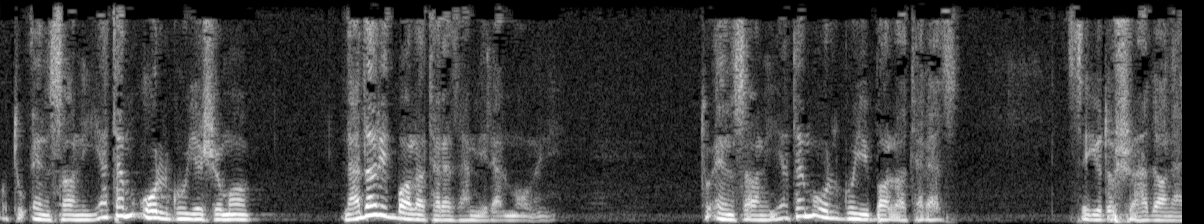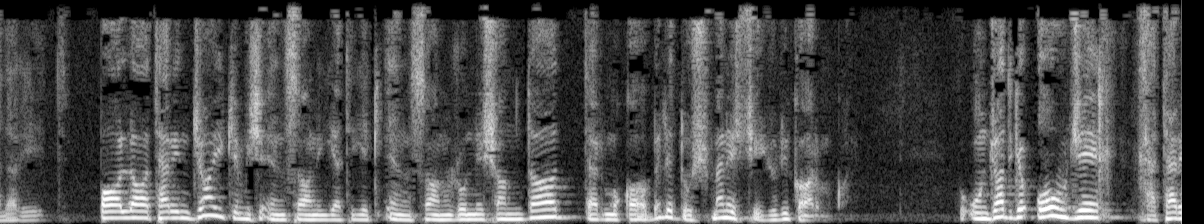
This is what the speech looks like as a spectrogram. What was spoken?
و خب تو انسانیت هم الگوی شما ندارید بالاتر از امیر المومنی تو انسانیت هم الگوی بالاتر از سید شهدا ندارید. بالاترین جایی که میشه انسانیت یک انسان رو نشان داد در مقابل دشمنش چجوری کار می‌کنه؟ و اونجا دیگه اوج خطر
